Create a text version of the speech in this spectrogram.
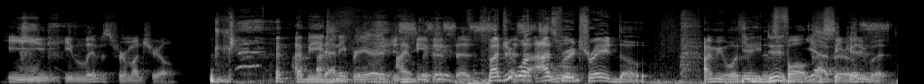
he he lives for Montreal. I mean, Danny Briere just I'm- sees us as Patrick as Watt asked for a trade though. I mean, it wasn't Yeah, his did. fault Yeah, necessarily, because but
